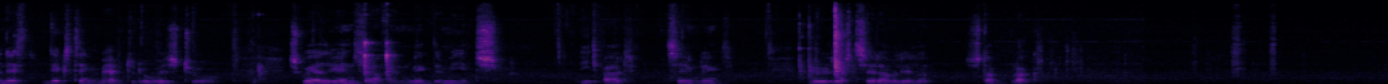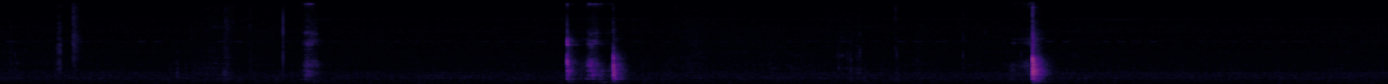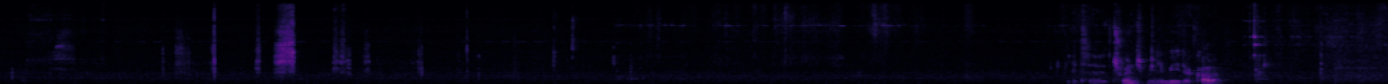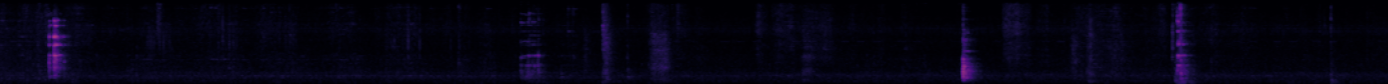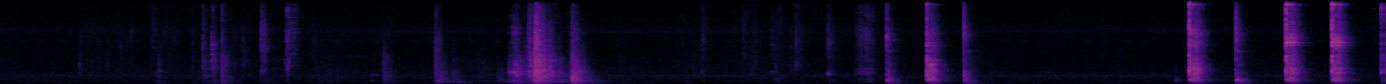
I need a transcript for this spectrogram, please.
The next next thing we have to do is to square the ends off and make them each each part the same length. We will just set up a little stop block. It's a 20 millimeter cutter.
